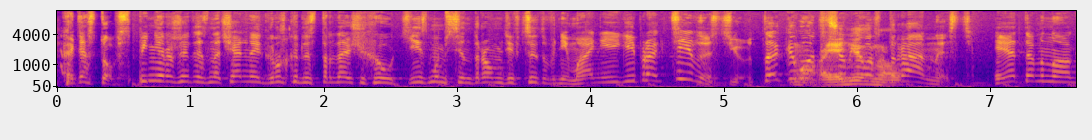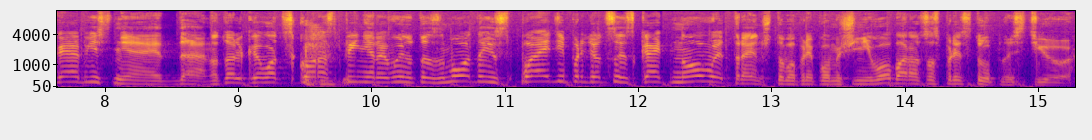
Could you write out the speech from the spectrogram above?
Хотя стоп, спиннеры же это изначально игрушка для страдающих аутизмом, синдромом дефицита внимания и гиперактивностью полностью. Так ну, вот а в чем его знал. странность. Это многое объясняет, да, но только вот скоро спиннеры выйдут из моды, и Спайди придется искать новый тренд, чтобы при помощи него бороться с преступностью.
